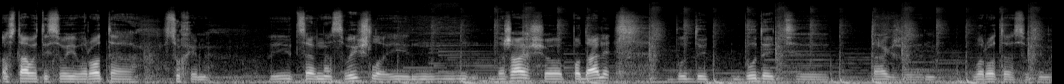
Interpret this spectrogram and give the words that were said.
оставити свої ворота сухими. І це в нас вийшло. І вважаю, що подалі будуть, будуть е, також ворота сухими.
